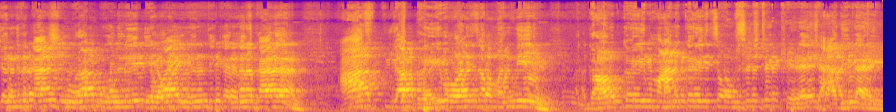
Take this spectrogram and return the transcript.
चंद्रकांत शिवराम बोलले देवा विनंती करण्यात कारण. आज तुझ्या भैरवाडीचं मंदिर गावकरी मानकरी चौसष्ट खेड्याचे अधिकारी.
